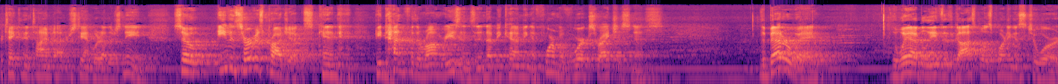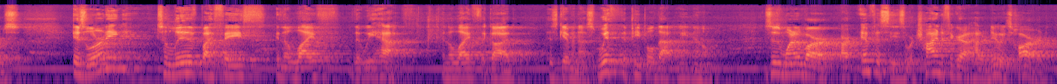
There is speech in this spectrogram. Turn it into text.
or taking the time to understand what others need. So even service projects can be done for the wrong reasons and end up becoming a form of works righteousness. The better way, the way I believe that the gospel is pointing us towards, is learning to live by faith in the life that we have, in the life that God has given us, with the people that we know. This is one of our, our emphases that we're trying to figure out how to do. It's hard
